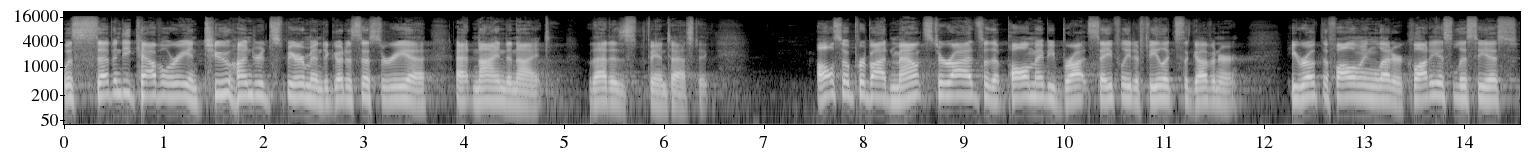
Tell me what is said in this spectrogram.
With 70 cavalry and 200 spearmen to go to Caesarea at nine tonight. That is fantastic. Also, provide mounts to ride so that Paul may be brought safely to Felix the governor. He wrote the following letter Claudius Lysias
